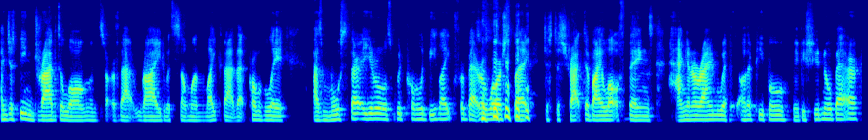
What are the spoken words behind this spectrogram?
and just being dragged along on sort of that ride with someone like that, that probably, as most 30 year olds would probably be like for better or worse, but just distracted by a lot of things, hanging around with other people, maybe should know better.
